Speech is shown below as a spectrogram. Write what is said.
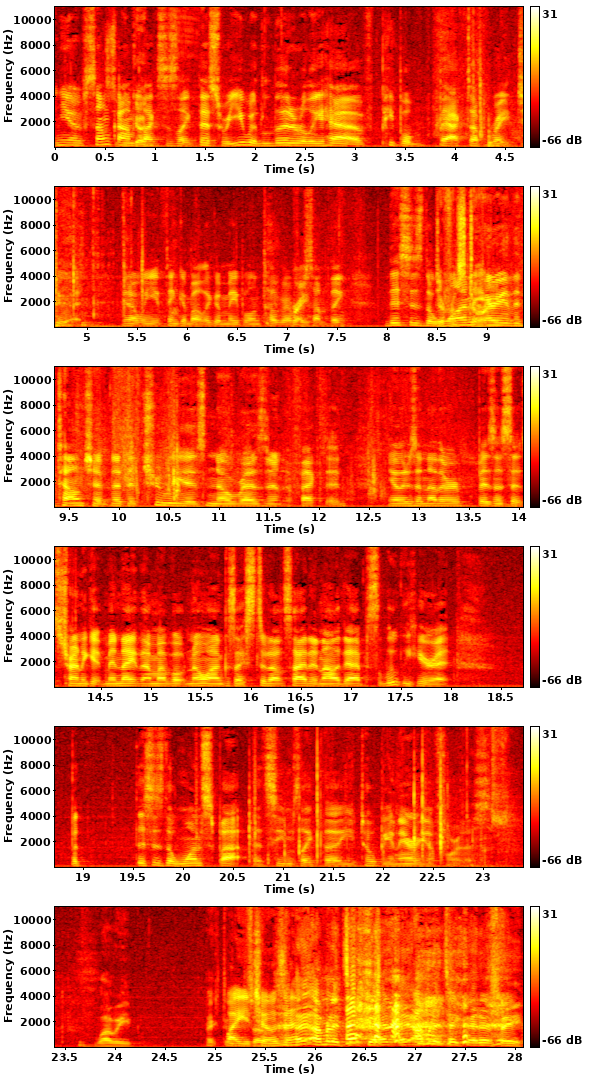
And you have some complexes like this where you would literally have people backed up right to it. You know, when you think about like a Maple and Telegraph or Right. something, this is the Different one story. area of the township that there truly is no resident affected. You know, there's another business that's trying to get midnight that I'm gonna vote no on because I stood outside and I'd absolutely hear it. But this is the one spot that seems like the utopian area for this. Why we picked. Why you chose it? I, am going to take that. I- I'm going to take that as a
